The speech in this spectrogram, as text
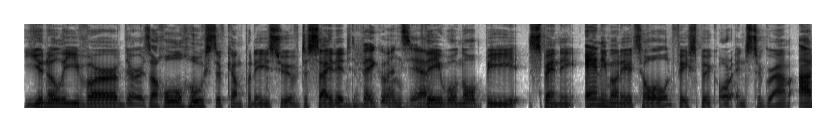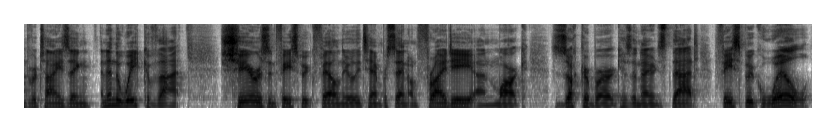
Unilever. There's a whole host of companies who have decided The big ones, yeah. they will not be spending any money at all on Facebook or Instagram advertising. And in the wake of that, shares in Facebook fell nearly 10% on Friday, and Mark Zuckerberg has announced that Facebook will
